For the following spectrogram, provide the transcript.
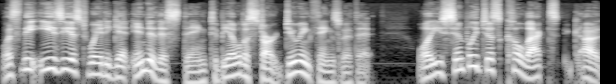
What's the easiest way to get into this thing to be able to start doing things with it? Well, you simply just collect, uh,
